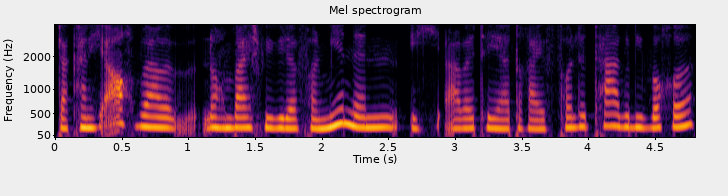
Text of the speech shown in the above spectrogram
da kann ich auch mal noch ein Beispiel wieder von mir nennen. Ich arbeite ja drei volle Tage die Woche,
